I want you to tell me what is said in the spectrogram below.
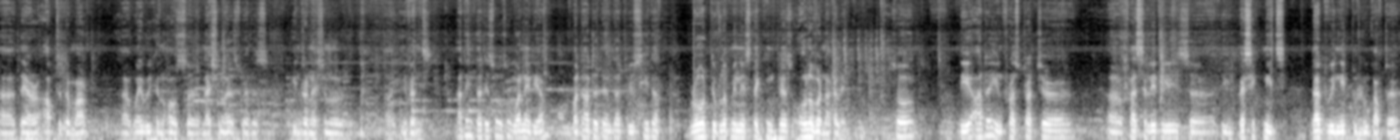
uh, they are up to the mark, uh, where we can host uh, national as well as international uh, events. I think that is also one area. But other than that, you see that road development is taking place all over Nagaland. So the other infrastructure facilities, the basic needs that we need to look after.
